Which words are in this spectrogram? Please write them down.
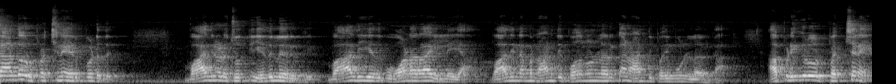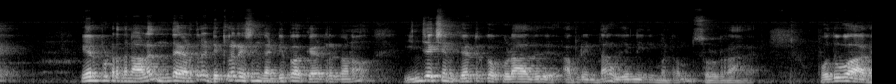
சார்ந்த ஒரு பிரச்சனை ஏற்படுது. வாதியோட சொத்து எதில் இருக்குது வாதி அதுக்கு ஓனராக இல்லையா? வாதி நம்பர் நானூற்றி பதினொன்றில் இருக்கா? நானூற்றி பதிமூணில் இருக்கா? அப்படிங்கிற ஒரு பிரச்சனை. ஏற்பட்டதுனால இந்த இடத்துல டிக்ளரேஷன் கண்டிப்பாக கேட்டிருக்கணும். இன்ஜெக்ஷன் கேட்டிருக்கக்கூடாது அப்படின்னு தான் உயர்நீதிமன்றம் சொல்கிறாங்க பொதுவாக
